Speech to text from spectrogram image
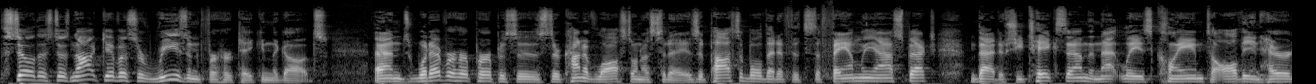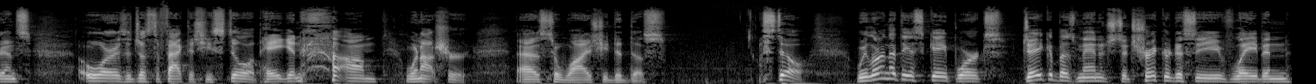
Still, this does not give us a reason for her taking the gods. And whatever her purpose is, they're kind of lost on us today. Is it possible that if it's the family aspect, that if she takes them, then that lays claim to all the inheritance? Or is it just the fact that she's still a pagan? um, we're not sure as to why she did this. Still, we learn that the escape works Jacob has managed to trick or deceive Laban,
